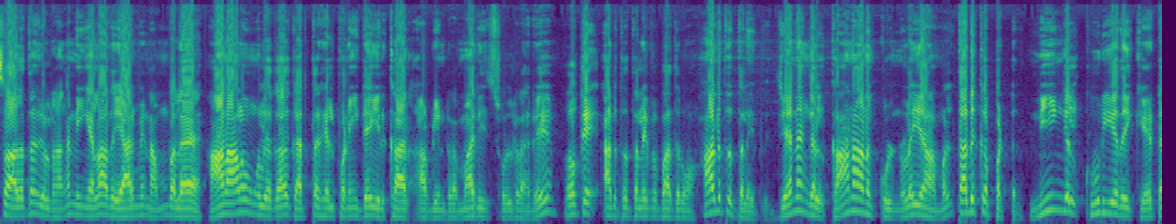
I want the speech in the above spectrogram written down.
ஸோ அதை தான் சொல்றாங்க. நீங்க எல்லாம் அதை யாருமே நம்பல. ஆனாலும் உங்களுக்காக கர்த்தர் ஹெல்ப் பண்ணிக்கிட்டே இருக்கார் அப்படின்ற மாதிரி சொல்றாரு. ஓகே அடுத்த தலைப்பு பார்த்துருவோம். அடுத்த தலைப்பு. ஜனங்கள் காணானுக்குள் நுழையாமல் தடுக்கப்பட்டது. நீங்கள் கூறியதை கேட்ட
